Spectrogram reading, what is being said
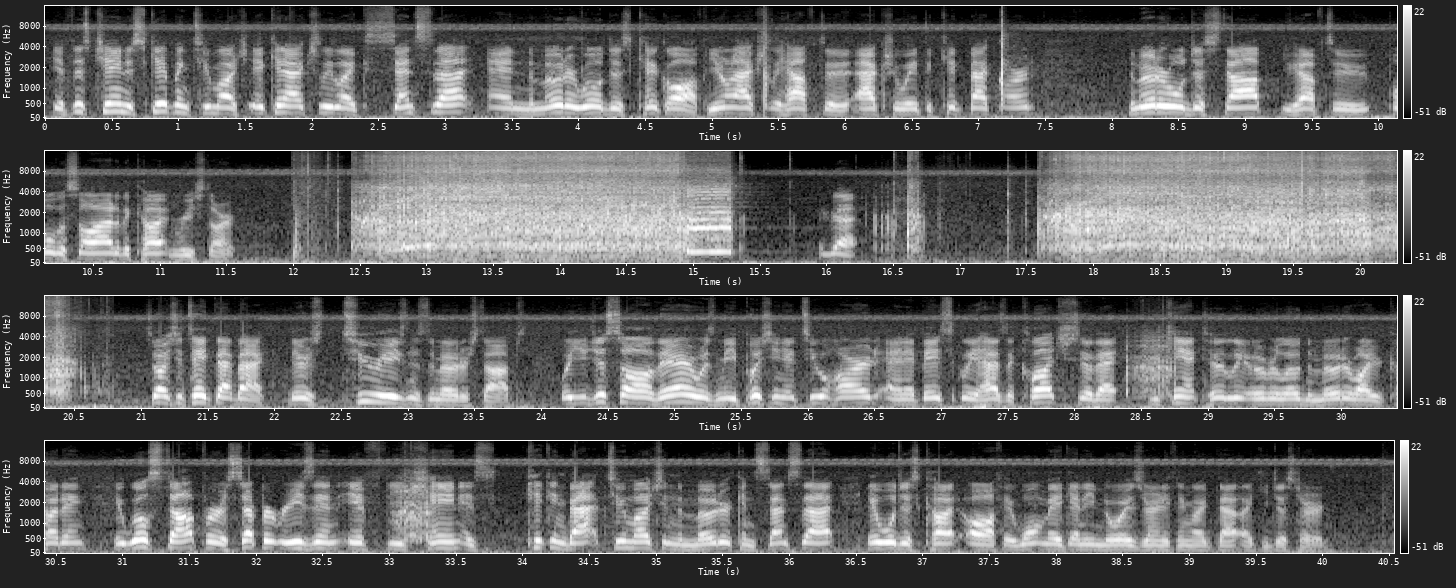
if this chain is skipping too much, it can actually like sense that and the motor will just kick off. You don't actually have to actuate the kickback guard. The motor will just stop. You have to pull the saw out of the cut and restart. Like that. So I should take that back. There's two reasons the motor stops. What you just saw there was me pushing it too hard and it basically has a clutch so that you can't totally overload the motor while you're cutting. It will stop for a separate reason if the chain is kicking back too much and the motor can sense that, it will just cut off. It won't make any noise or anything like that like you just heard.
